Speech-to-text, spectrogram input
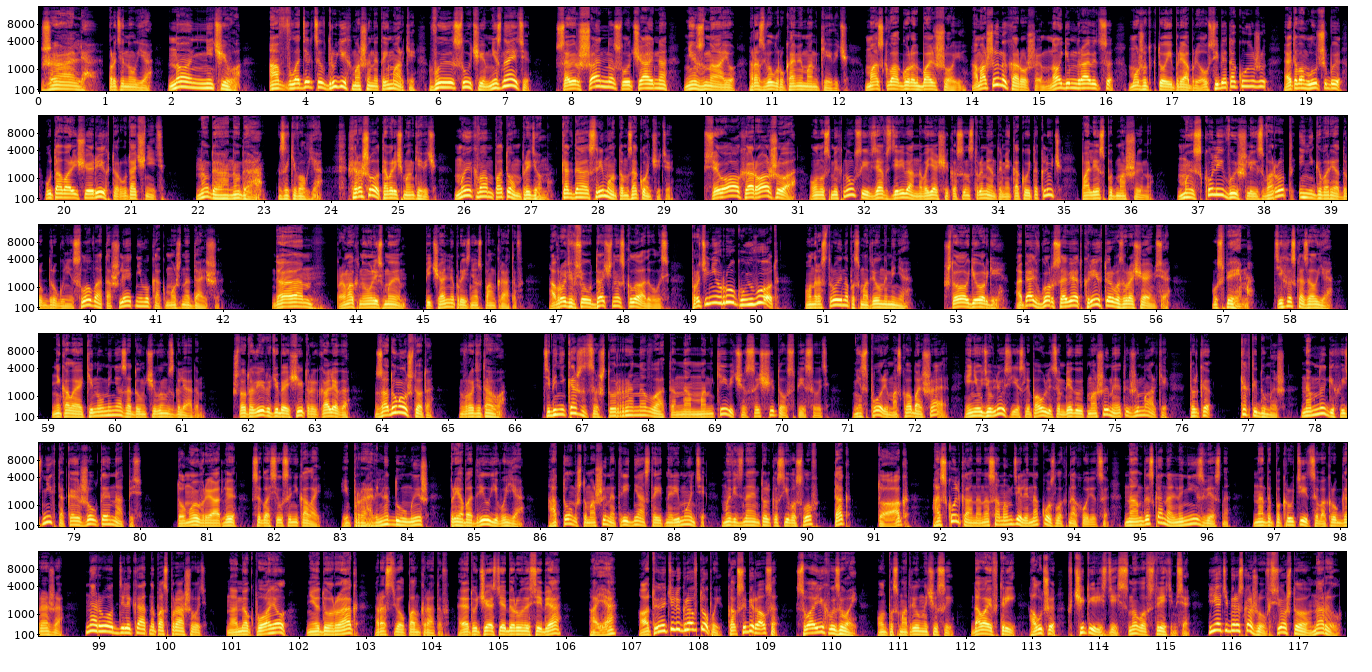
«Жаль», протянул я. «Но ничего. А владельцев других машин этой марки вы случаем не знаете?» «Совершенно случайно не знаю», — развел руками Манкевич. «Москва — город большой, а машины хорошие, многим нравятся. Может, кто и приобрел себе такую же? Это вам лучше бы у товарища Рихтера уточнить». «Ну да, ну да», — закивал я. «Хорошо, товарищ Манкевич, мы к вам потом придем, когда с ремонтом закончите». «Всего хорошего!» Он усмехнулся и, взяв с деревянного ящика с инструментами какой-то ключ, полез под машину. Мы с Колей вышли из ворот и, не говоря друг другу ни слова, отошли от него как можно дальше. «Да, промахнулись мы», — печально произнес Панкратов. «А вроде все удачно складывалось. Протяни руку и вот...» Он расстроенно посмотрел на меня. «Что, Георгий, опять в горсовет к Рихтер возвращаемся?» «Успеем», — тихо сказал я. Николай окинул меня задумчивым взглядом. «Что-то вид у тебя хитрый, коллега. Задумал что-то?» «Вроде того». «Тебе не кажется, что рановато нам Манкевича со счетов списывать? Не спорю, Москва большая, и не удивлюсь, если по улицам бегают машины этой же марки. Только, как ты думаешь, на многих из них такая желтая надпись?» «Думаю, вряд ли», — согласился Николай. «И правильно думаешь», — приободрил его я. О том, что машина три дня стоит на ремонте, мы ведь знаем только с его слов, так? Так. А сколько она на самом деле на козлах находится, нам досконально неизвестно. Надо покрутиться вокруг гаража. Народ деликатно поспрашивать. «Намек понял? Не дурак?» — расцвел Панкратов. «Эту часть я беру на себя. А я? А ты на телеграф топай, как собирался. Своих вызывай». Он посмотрел на часы. «Давай в три, а лучше в четыре здесь снова встретимся. Я тебе расскажу все, что нарыл».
